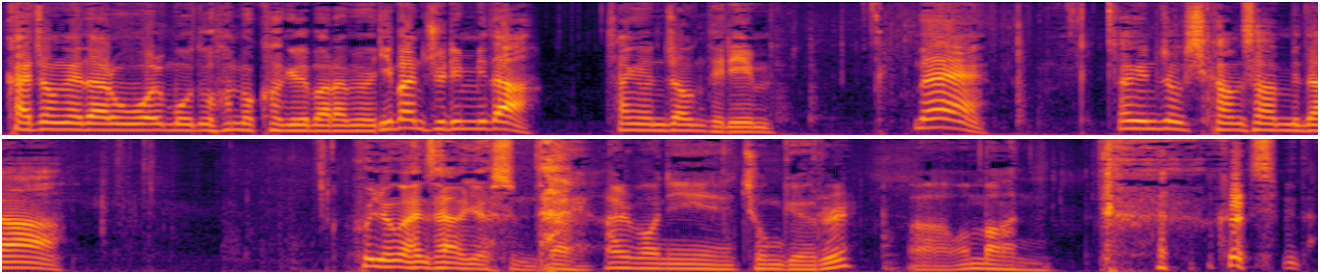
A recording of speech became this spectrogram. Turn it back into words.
가정의 달 5월 모두 화목하길 바라며 이만 줄입니다. 장윤정 드림. 네. 장윤정 씨 감사합니다. 훌륭한 사연이었습니다. 네, 할머니의 종교를 어, 원망한 그렇습니다.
